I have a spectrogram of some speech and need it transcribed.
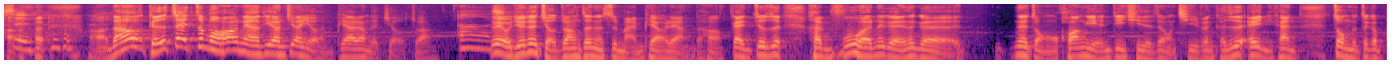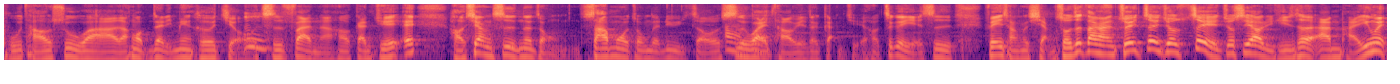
是。好，然后可是，在这么荒凉的地方，居然有很漂亮的酒庄。啊，对，我觉得那酒庄真的是蛮漂亮的哈，但就是很符合那个那个那种荒原地区的这种气氛。可是，哎，你看种的这个葡萄树啊，然后我们在里面喝酒吃饭啊，哈，感觉哎，好像是那种沙漠中的绿洲、世外桃源的感觉哈。这个也是非常的享受。这当然，所以这就这也就是要旅行社的安排，因为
